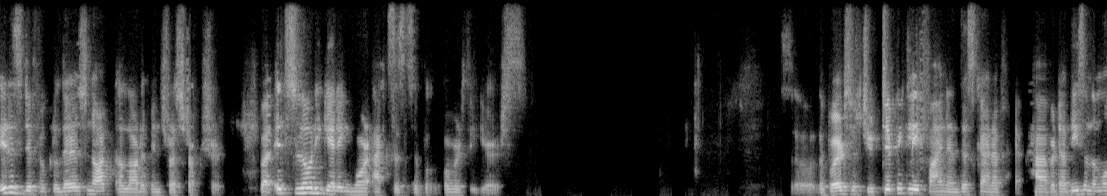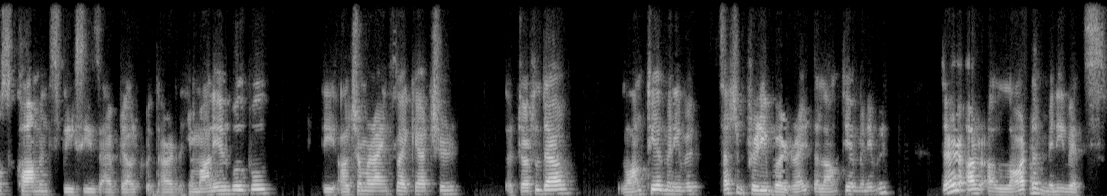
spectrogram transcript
it is difficult. There is not a lot of infrastructure, but it's slowly getting more accessible over the years. So the birds which you typically find in this kind of habitat, these are the most common species I've dealt with are the Himalayan bulbul, the ultramarine flycatcher, the turtle dove, long-tailed minivet, such a pretty bird, right? The long-tailed minivet. There are a lot of minivets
